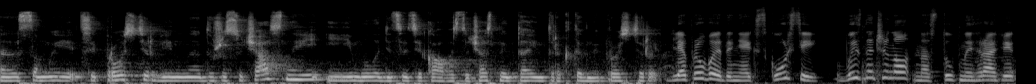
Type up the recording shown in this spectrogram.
е, саме цей простір він дуже сучасний і молоді це цікавить. Сучасний та інтерактивний простір. Для проведення екскурсій визначено наступний графік:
